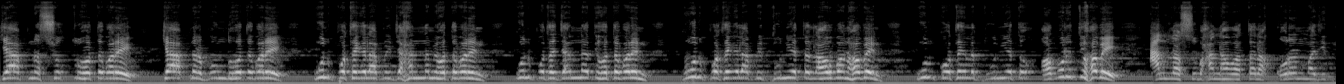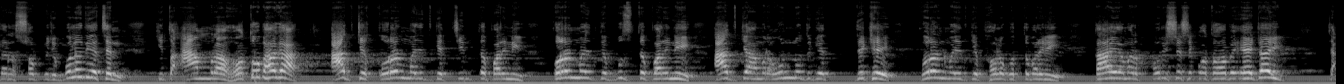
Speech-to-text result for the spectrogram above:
কে আপনার শত্রু হতে পারে? কে আপনার বন্ধু হতে পারে? কোন পথে গেলে আপনি জাহান্নামি হতে পারেন? কোন পথে জান্নাতি হতে পারেন? কোন পথে গেলে আপনি দুনিয়াতে লাভবান হবেন? কোন পথে গেলে দুনিয়াতে অবনতি হবে? আল্লাহ সুবহানাহু ওয়া তাআলা কোরআন মাজিদ দ্বারা সব কিছু বলে দিয়েছেন। কিন্তু আমরা হতভাগা। আজকে কোরআন মাজিদকে চিনতে পারিনি, কোরআন মাজিদকে বুঝতে পারিনি। আজকে আমরা অন্যদিকে দেখে কোরআন মাজিদকে ফলো করতে পারিনি। তাই আমার পরিশেষে কথা হবে এটাই। যে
